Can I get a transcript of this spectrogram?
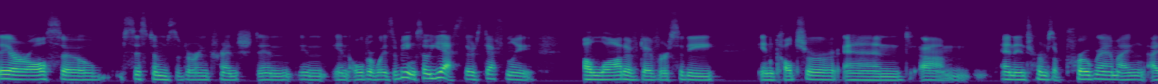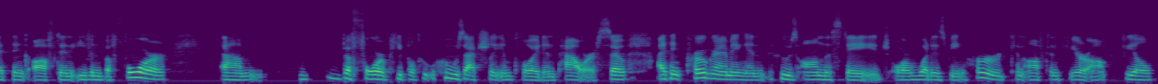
they are also systems that are entrenched in in in older ways of being. So yes, there's definitely a lot of diversity in culture and um, and in terms of programming. I think often even before. Um, before people who, who's actually employed in power. So I think programming and who's on the stage or what is being heard can often feel feel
